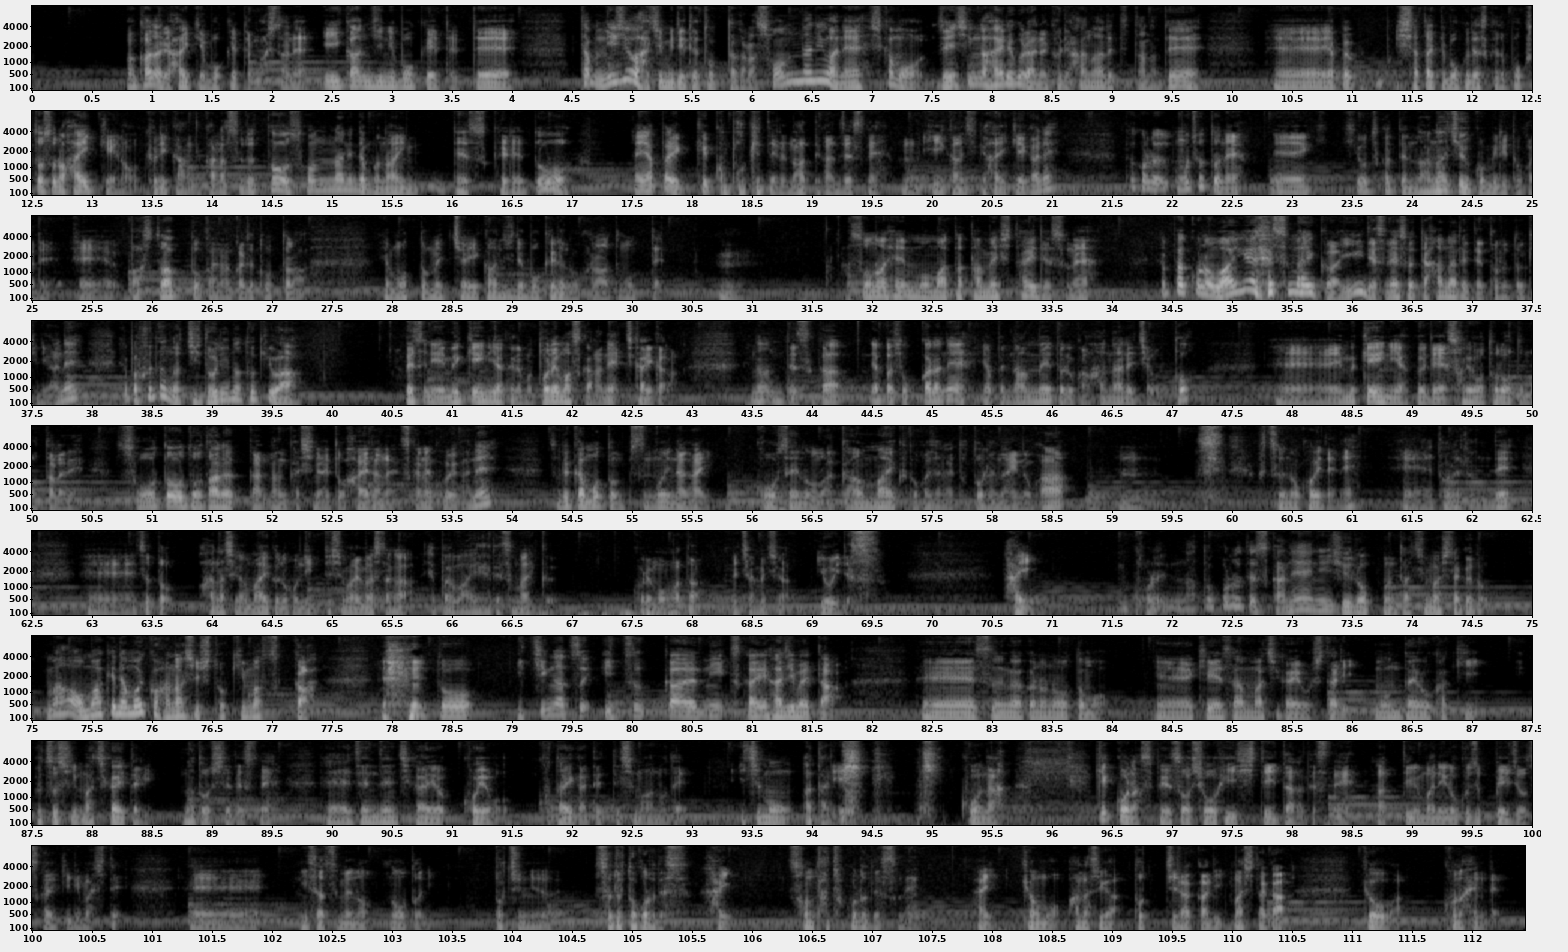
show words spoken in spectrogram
かなり背景ボケてましたね。いい感じにボケてて、多分 28mm で撮ったからそんなにはね、しかも全身が入るぐらいの距離離れてたので、えー、やっぱり被写体って僕ですけど、僕とその背景の距離感からするとそんなにでもないんですけれど、やっぱり結構ボケてるなって感じですね。うん、いい感じに背景がね。だからもうちょっとね、えー、気を使って 75mm とかで、えー、バストアップかなんかで撮ったら、いやもっとめっちゃいい感じでボケるのかなと思って。うん。その辺もまた試したいですね。やっぱこのワイヤレスマイクはいいですね。そうやって離れて撮るときにはね。やっぱ普段の自撮りの時は別に MK200 でも撮れますからね。近いから。なんですが、やっぱそこからね、やっぱり何メートルか離れちゃうと、えー、MK200 でそれを撮ろうと思ったらね、相当ドタルかなんかしないと入らないですかね、声がね。それかもっとすごい長い高性能なガンマイクとかじゃないと撮れないのが、うん、普通の声でね、えー、撮れるんで、えー、ちょっと話がマイクの方に行ってしまいましたが、やっぱりワイヤレスマイク。これもまためちゃめちゃ良いです。はい。これなところですかね。26分経ちましたけど。まあ、おまけでもう一個話しときますか。えっと、1月5日に使い始めた、えー、数学のノートも、えー、計算間違いをしたり、問題を書き、写し間違えたりなどしてですね、えー、全然違う声を答えが出てしまうので、1問あたり 結構な、結構なスペースを消費していたらですね、あっという間に60ページを使い切りまして、えー、2冊目のノートに突入するところです。はい。そんなところですね。はい。今日も話がどちらかりましたが、今日はこの辺で。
